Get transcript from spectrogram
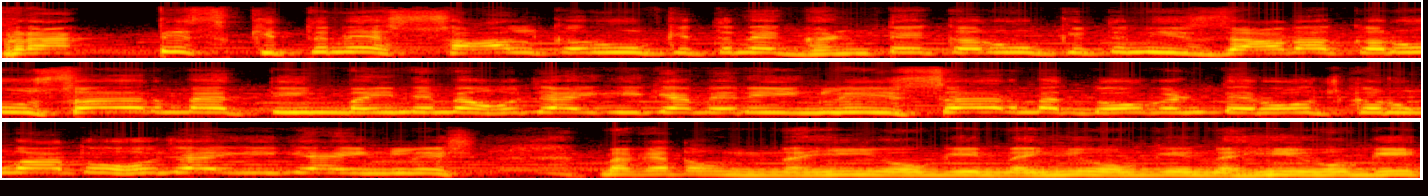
प्रैक्टिस कितने साल करूँ, कितने घंटे करूँ, कितनी ज़्यादा करूँ? सर मैं तीन महीने में हो जाएगी क्या मेरी इंग्लिश सर मैं दो घंटे रोज करूँगा तो हो जाएगी क्या इंग्लिश मैं कहता हूँ, नहीं होगी नहीं होगी नहीं होगी।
